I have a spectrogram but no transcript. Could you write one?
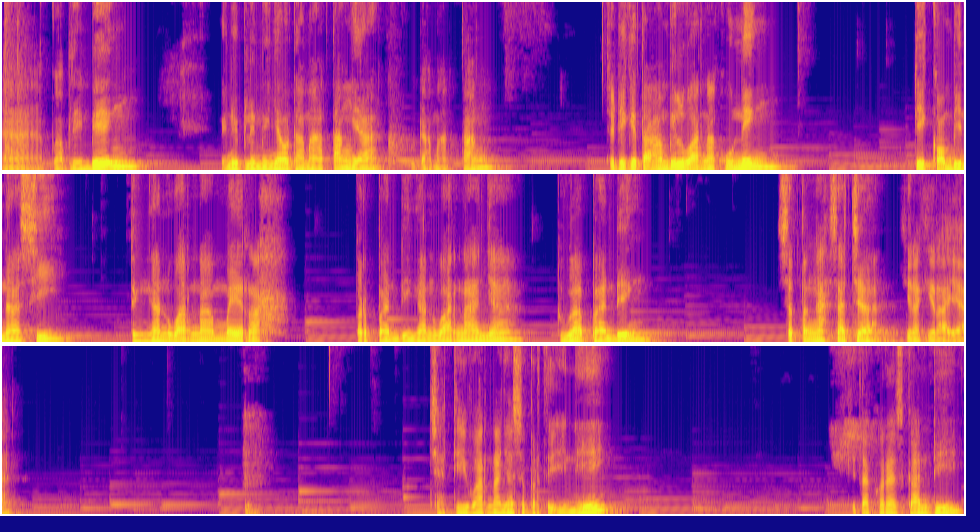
Nah, buah belimbing ini belimbingnya udah matang ya, udah matang. Jadi kita ambil warna kuning dikombinasi dengan warna merah. Perbandingan warnanya dua banding setengah saja kira-kira ya. Jadi warnanya seperti ini kita goreskan di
